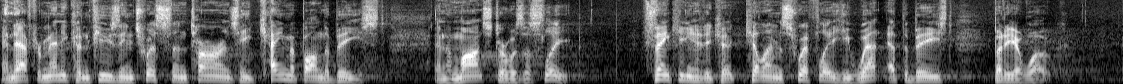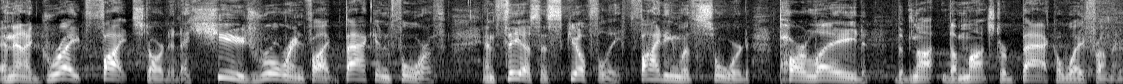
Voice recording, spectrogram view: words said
And after many confusing twists and turns, he came upon the beast, and the monster was asleep. Thinking he could kill him swiftly, he went at the beast, but he awoke. And then a great fight started, a huge roaring fight back and forth. And Theseus, skillfully fighting with sword, parlayed the, the monster back away from him.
